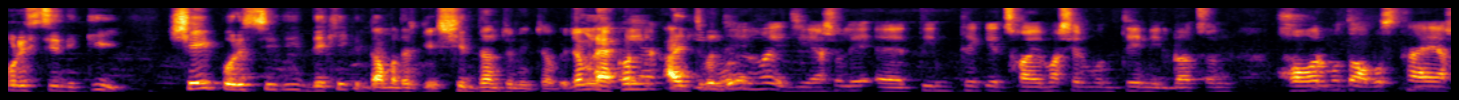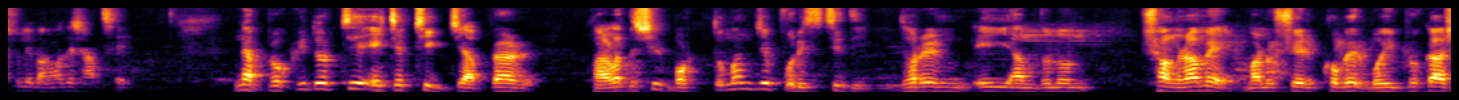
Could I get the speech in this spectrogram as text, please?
পরিস্থিতি কি? সেই পরিস্থিতি দেখে কিন্তু আমাদেরকে সিদ্ধান্ত নিতে হবে। যেমন এখন হয় যে আসলে তিন থেকে ছয় মাসের মধ্যে নির্বাচন হওয়ার মতো অবস্থায় আসলে বাংলাদেশ আছে? না প্রকৃত হচ্ছে এইটা ঠিক যে আপনার বাংলাদেশের বর্তমান যে পরিস্থিতি ধরেন এই আন্দোলন সংগ্রামে মানুষের ক্ষোভের বহিঃপ্রকাশ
